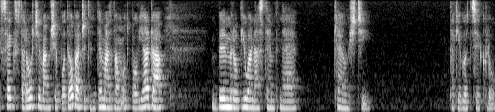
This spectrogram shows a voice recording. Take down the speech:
seks w tarocie Wam się podoba, czy ten temat Wam odpowiada, bym robiła następne części takiego cyklu.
